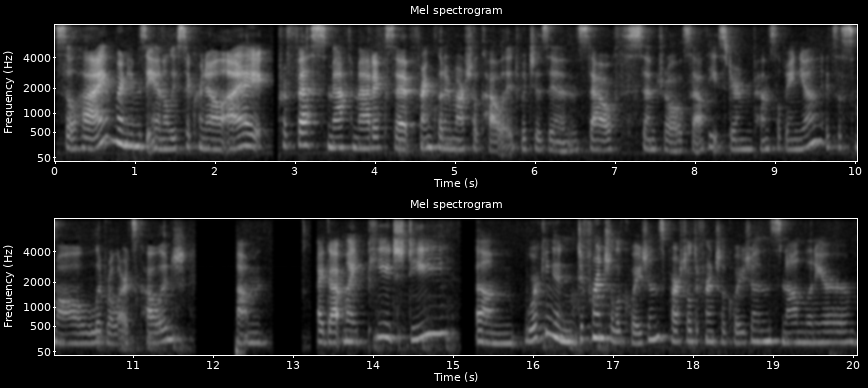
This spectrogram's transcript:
So, hi, my name is Annalisa Crannell. I profess mathematics at Franklin and Marshall College, which is in south central, southeastern Pennsylvania. It's a small liberal arts college. Um, I got my PhD um, working in differential equations, partial differential equations, nonlinear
